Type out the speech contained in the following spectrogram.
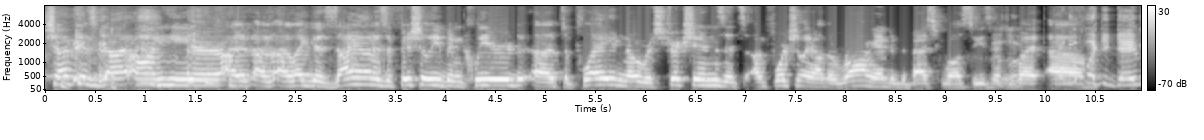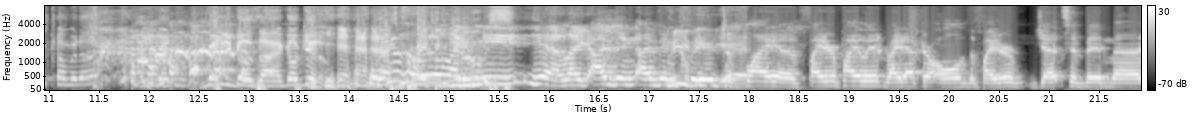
Chuck has got on here. I, I, I like this. Zion has officially been cleared uh, to play. No restrictions. It's unfortunately on the wrong end of the basketball season, but Ain't no um, fucking games coming up. Are you ready, ready to go, Zion? Go get him. it feels a little like me. Yeah, like I've been I've been What do you cleared to fly a fighter pilot right after all of the fighter jets have been uh,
